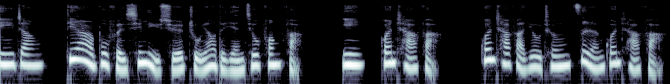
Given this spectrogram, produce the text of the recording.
第一章第二部分心理学主要的研究方法一观察法。观察法又称自然观察法，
